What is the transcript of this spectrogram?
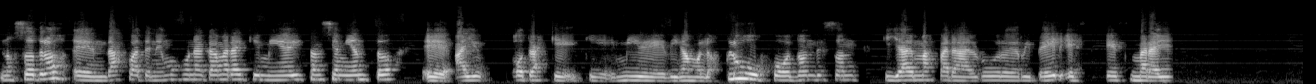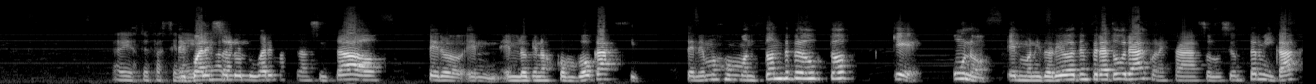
nosotros en Dasqua tenemos una cámara que mide distanciamiento, eh, hay otras que, que, mide, digamos, los flujos, donde son, que ya es más para el rubro de retail, es, es maravilloso. Ahí estoy fascinada. ¿Cuáles son los lugares más transitados? Pero en, lo que nos convoca, sí, tenemos un montón de productos que, uno, el monitoreo de temperatura con esta solución térmica,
